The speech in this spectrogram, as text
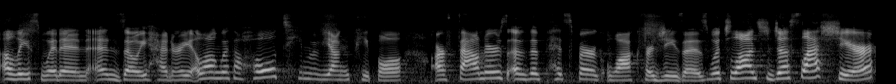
Elise Whitten and Zoe Henry, along with a whole team of young people, are founders of the Pittsburgh Walk for Jesus, which launched just last year.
